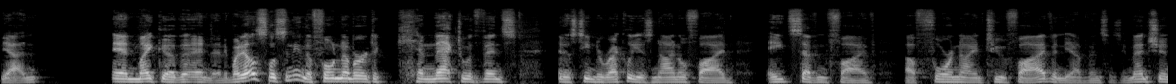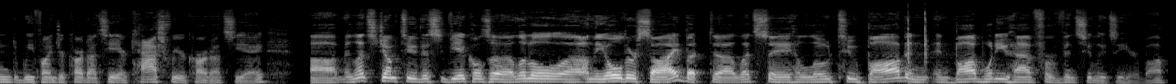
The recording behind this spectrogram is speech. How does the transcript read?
Yeah, and, and Mike, uh, the, and anybody else listening, the phone number to connect with Vince and his team directly is 905 875 uh, 4925. And yeah, Vince, as you mentioned, wefindyourcar.ca or cashforyourcar.ca. Um, and let's jump to this vehicle's a little uh, on the older side, but uh, let's say hello to Bob. And, and Bob, what do you have for Vince Luzzi here, Bob?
